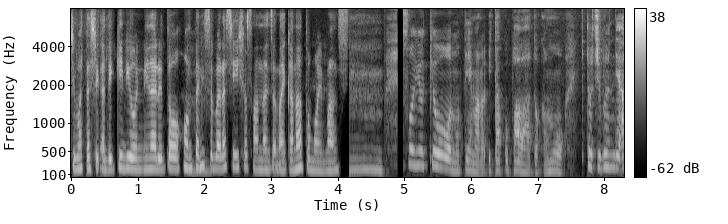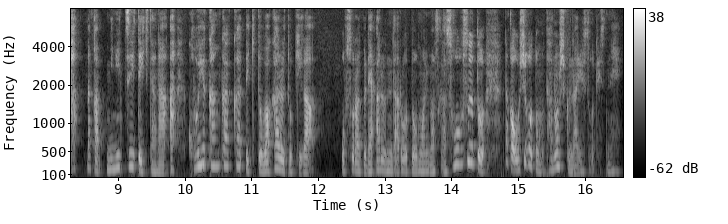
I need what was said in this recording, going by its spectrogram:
橋渡しができるようになると、本当に素晴らしい書さんなんじゃないかなと思います。うん、そういう今日のテーマのいたこパワーとかも、きっと自分で、あ、なんか身についてきたな、あ、こういう感覚かってきっとわかる時がおそらくね、あるんだろうと思いますが、そうすると、なんかお仕事も楽しくなりそうですね。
